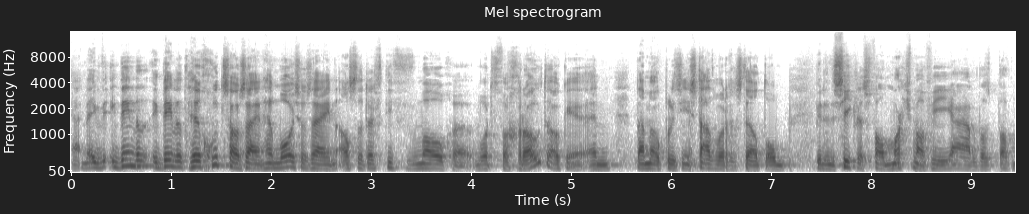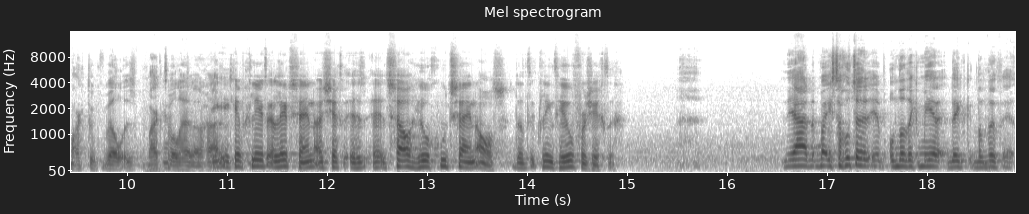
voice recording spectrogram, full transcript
Ja, ik, ik, denk dat, ik denk dat het heel goed zou zijn, heel mooi zou zijn als het reflectieve vermogen wordt vergroot. Ook, en daarmee ook politie in staat wordt gesteld om binnen de cyclus van maximaal vier jaar, dat, dat maakt, ook wel, maakt wel heel erg uit. Ik, ik heb geleerd alert zijn als je zegt het, het zou heel goed zijn als. Dat klinkt heel voorzichtig. Ja, maar is dat goed omdat ik meer denk dat het,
